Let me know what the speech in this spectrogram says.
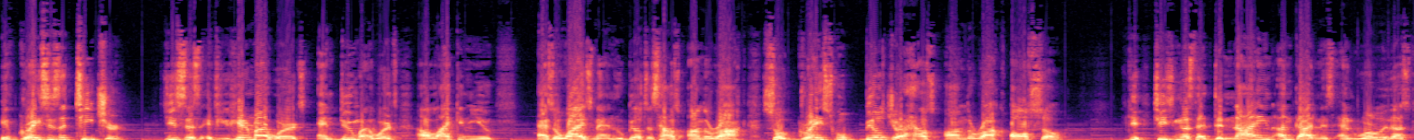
If grace is a teacher, Jesus says, if you hear my words and do my words, I'll liken you as a wise man who built his house on the rock. So grace will build your house on the rock also. Teaching us that denying ungodliness and worldly lust,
